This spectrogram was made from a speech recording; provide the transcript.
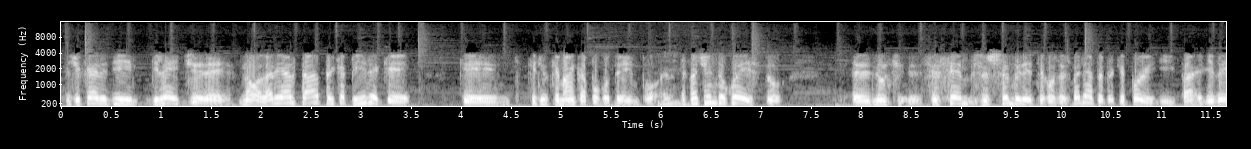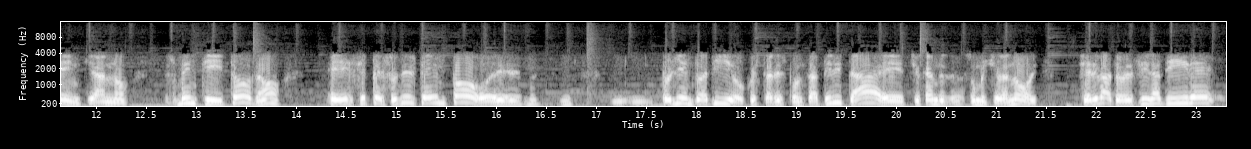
e cercare di, di leggere no, la realtà per capire che, che, che, che manca poco tempo. Mm. E facendo questo, eh, si, se, sem- se sempre dette cose sbagliate, perché poi i, gli eventi hanno smentito, no? e si è perso del tempo eh, togliendo a Dio questa responsabilità e cercando di assumercela noi. Si è arrivato perfino a dire,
